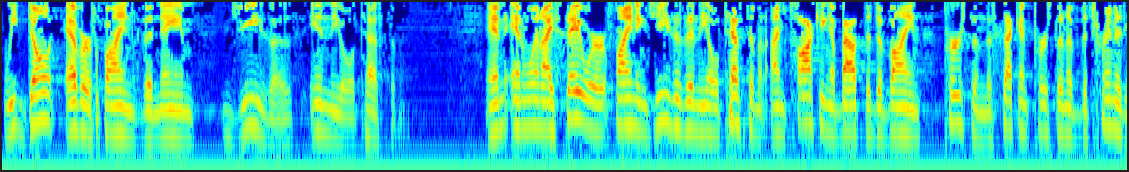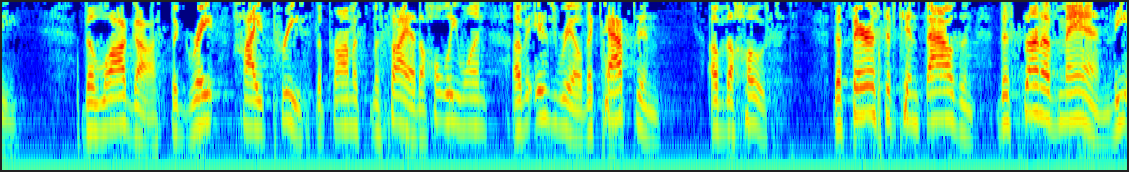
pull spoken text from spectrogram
we don't ever find the name Jesus in the Old Testament. And, and when I say we're finding Jesus in the Old Testament, I'm talking about the divine person, the second person of the Trinity. The Logos, the great high priest, the promised Messiah, the Holy One of Israel, the captain of the host, the fairest of 10,000, the Son of Man, the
